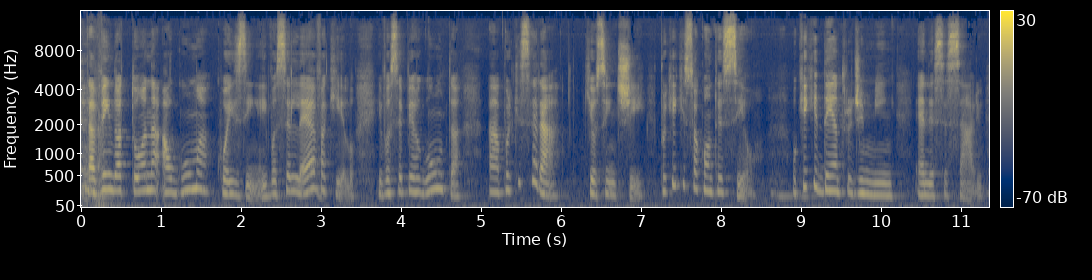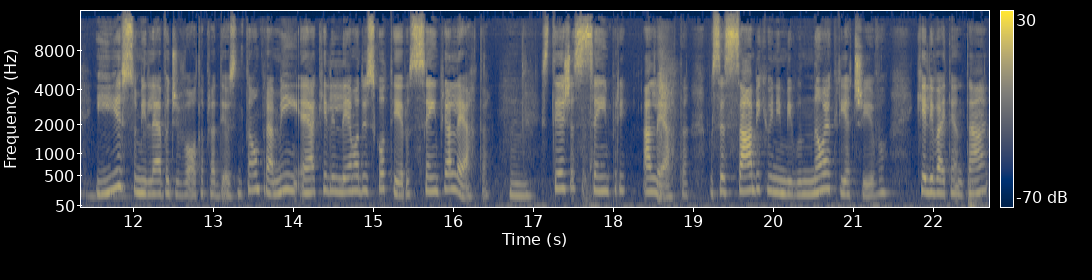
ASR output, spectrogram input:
Está vindo à tona alguma coisinha. E você leva aquilo. E você pergunta, ah, por que será que eu senti? Por que, que isso aconteceu? O que, que dentro de mim é necessário? E isso me leva de volta para Deus. Então, para mim, é aquele lema do escoteiro: sempre alerta. Hum. Esteja sempre alerta. Você sabe que o inimigo não é criativo, que ele vai tentar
